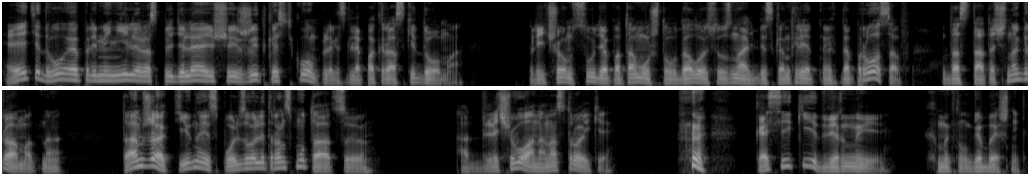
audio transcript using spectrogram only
Эти двое применили распределяющий жидкость комплекс для покраски дома. Причем, судя по тому, что удалось узнать без конкретных допросов, достаточно грамотно. Там же активно использовали трансмутацию. А для чего она на стройке? Ха, косяки дверные, хмыкнул ГБшник.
